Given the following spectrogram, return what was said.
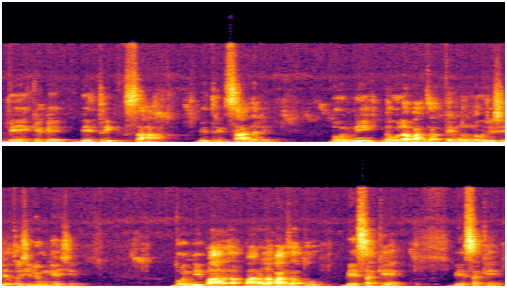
बे एके बे. बेत्रिक सहा. बेत्रिक सहा झाले. दोन्ही नऊला भाग जात नाही म्हणून नऊ जशी तशी लिहून घ्यायचे. दोन्ही बारा बाराला भाग जातो. बे सके बे सके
